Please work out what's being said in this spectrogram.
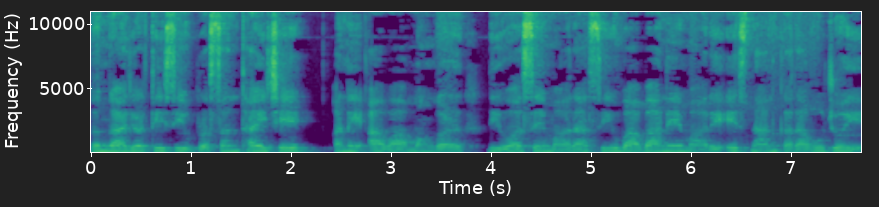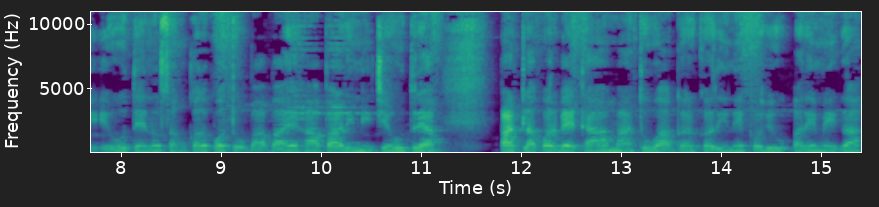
ગંગાજળથી શિવ પ્રસન્ન થાય છે. અને આવા મંગળ દિવસે મારા શિવ બાબાને મારે એ સ્નાન કરાવવું જોઈએ એવો તેનો સંકલ્પ હતો. બાબાએ હા પાડી નીચે ઉતર્યા. પાટલા પર બેઠા માથું આગળ કરીને કહ્યું, અરે મેઘા,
